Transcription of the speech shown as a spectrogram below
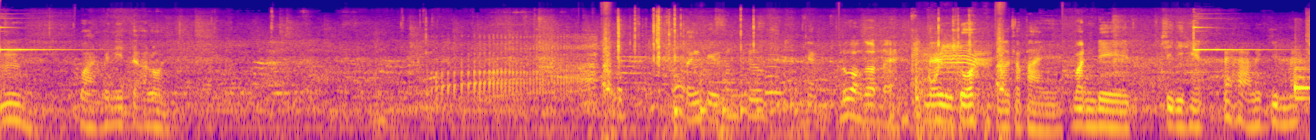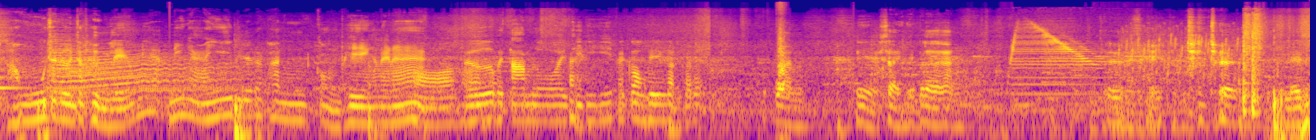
อืมหวานไปนิดแต่อร่อย thank you thank you ร่วงจนเลยไม่รู้ตัว เราจะไปวันเดย์ GDH ไปหาอะไรกินไหมเอาจะเดินจะถึงแล้วเนี่ย นี่ไงพิพิธภัณฑ์กล่องเพลงอะไรนะอ๋อเออ ไปตามรอย GDH ไปกองเพลงก่อนก็ได้ทุกวัน นี่ใส่นี้ไปเลยกันเออ Let's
